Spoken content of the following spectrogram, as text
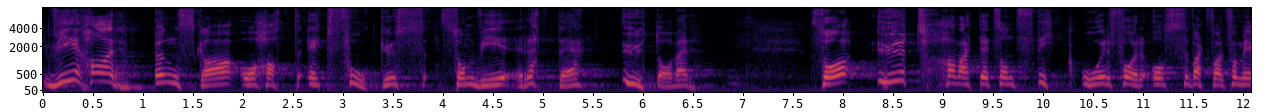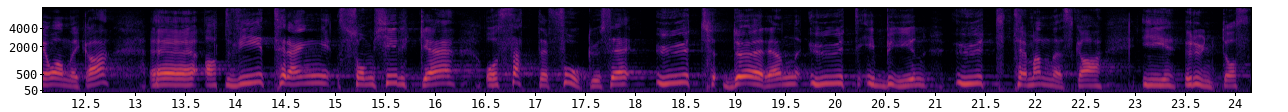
Vi har ønska og hatt et fokus som vi retter utover. Så ut har vært et sånt stikkord for oss, i hvert fall for meg og Annika. Eh, at vi trenger som kirke å sette fokuset ut døren, ut i byen, ut til mennesker rundt oss.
